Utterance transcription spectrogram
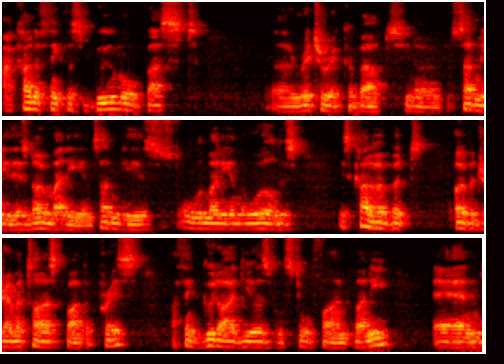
I kind of think this boom or bust uh, rhetoric about you know suddenly there's no money and suddenly there's all the money in the world is is kind of a bit over dramatized by the press. I think good ideas will still find money, and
